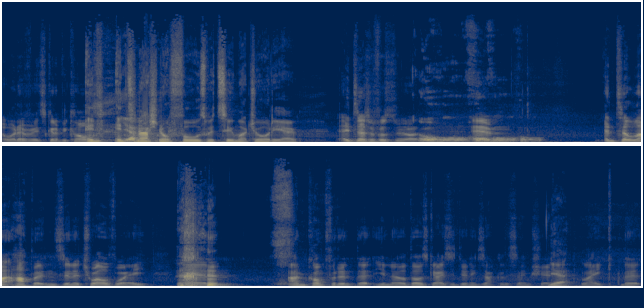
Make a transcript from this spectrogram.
or whatever it's going to be called. In, international fools with too much audio. International Fools Who Oh, Um, until that happens in a 12 way, um, I'm confident that, you know, those guys are doing exactly the same shit. Yeah. Like, that,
